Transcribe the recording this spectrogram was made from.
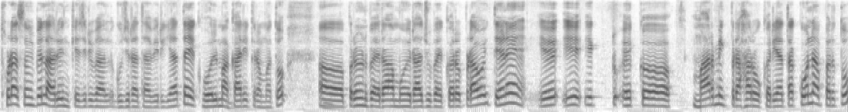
થોડા સમય પહેલા અરવિંદ કેજરીવાલ ગુજરાત આવી રહ્યા હતા. એક હોલમાં કાર્યક્રમ હતો. પ્રવીણભાઈ રામ હોય રાજુભાઈ કરપડા હોય તેણે એ એ એક એક માર્મિક પ્રહારો કર્યા હતા. કોના પર તો?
